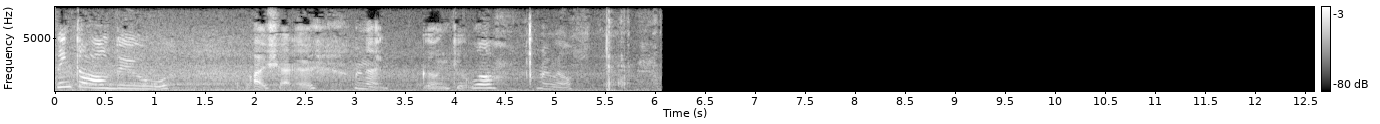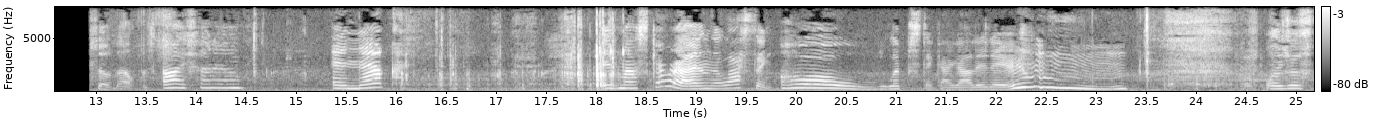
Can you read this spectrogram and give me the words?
think I'll do eyeshadow. I'm not going to. Well, I will. Eyeshadow. And next, is mascara and the last thing. Oh, lipstick I got it there. or just,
